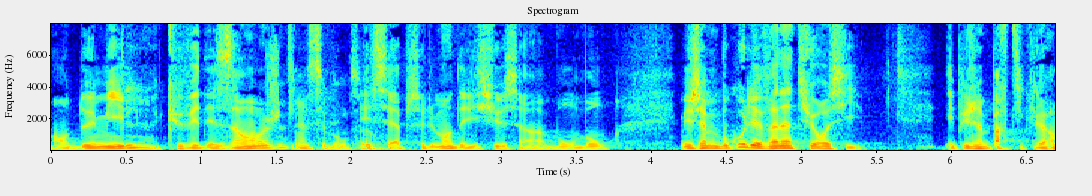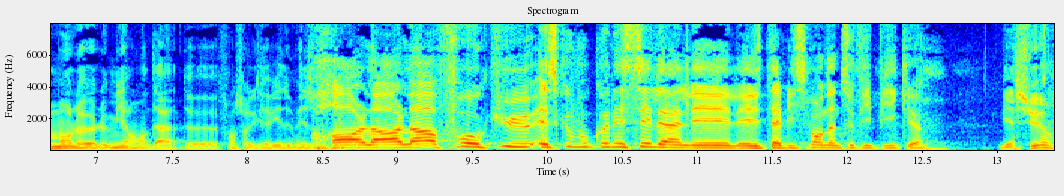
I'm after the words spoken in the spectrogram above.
en 2000, cuvée des anges. Ah, c'est bon ça. Et c'est absolument délicieux, c'est un bonbon. Mais j'aime beaucoup les vins nature aussi. Et puis j'aime particulièrement le, le Miranda de François-Xavier de Maison. Oh là là, faux cul Est-ce que vous connaissez là, les, les établissements d'Anne-Sophie Pic? Bien sûr.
